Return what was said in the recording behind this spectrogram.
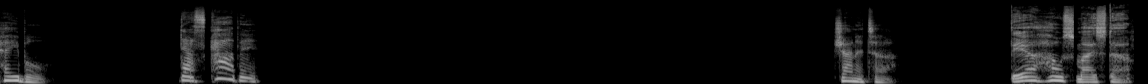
Cable. Das Kabel. Janitor. Der Hausmeister.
